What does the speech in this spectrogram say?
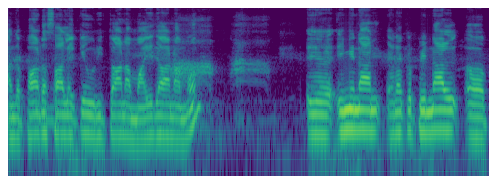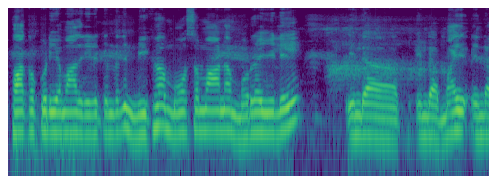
அந்த பாடசாலைக்கு உரித்தான மைதானமும். இங்கு நான் எனக்கு பின்னால் பார்க்கக்கூடிய மாதிரி இருக்கின்றது மிக மோசமான முறையிலே இந்த இந்த மை இந்த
